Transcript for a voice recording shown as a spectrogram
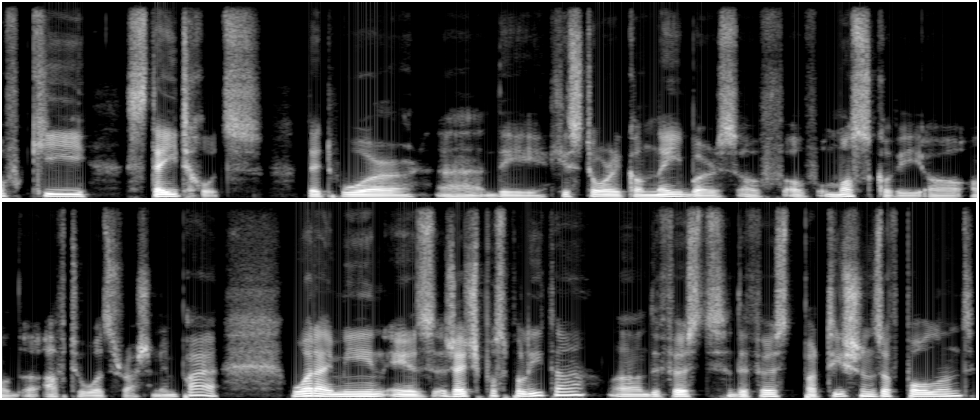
of key statehoods that were uh, the historical neighbors of, of Muscovy or, or afterwards Russian Empire. What I mean is Rzeczpospolita, uh, the first the first partitions of Poland.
